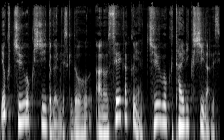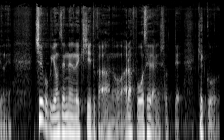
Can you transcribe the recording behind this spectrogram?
よく中国史とか言うんですけどあの正確には中国大陸史なんですよね。中国4000年の歴史とかあのアラフォー世代の人って結構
